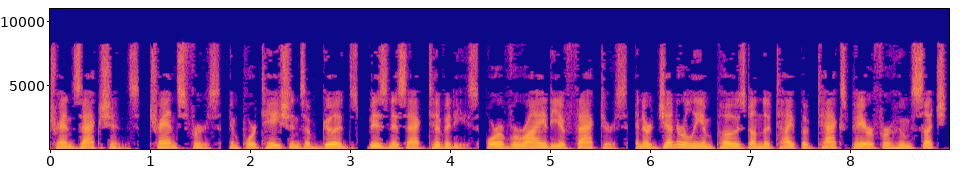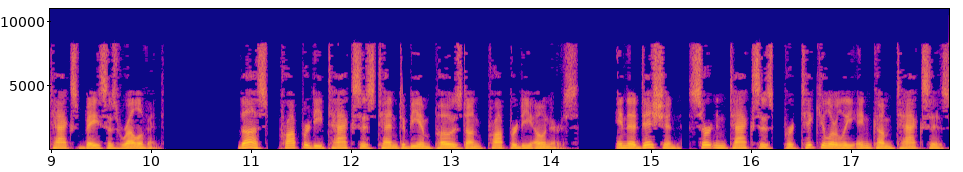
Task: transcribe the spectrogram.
transactions, transfers, importations of goods, business activities, or a variety of factors, and are generally imposed on the type of taxpayer for whom such tax base is relevant. Thus, property taxes tend to be imposed on property owners. In addition, certain taxes, particularly income taxes,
